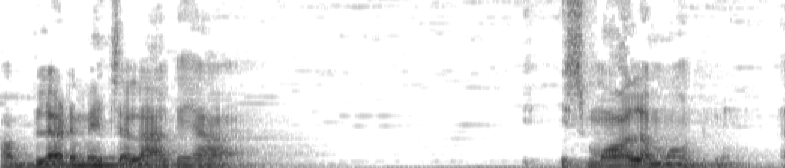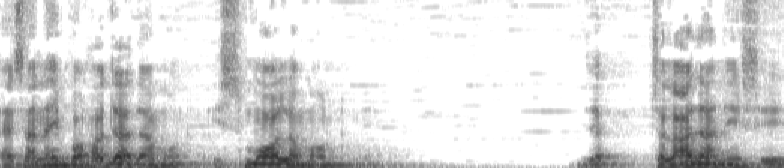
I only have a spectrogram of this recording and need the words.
और ब्लड में चला गया स्मॉल अमाउंट में। ऐसा नहीं, बहुत ज़्यादा अमाउंट स्मॉल अमाउंट में। चला जाने से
